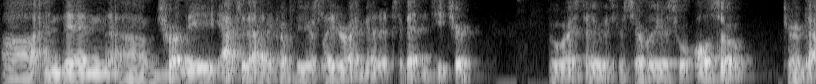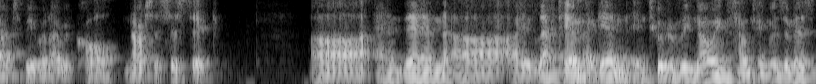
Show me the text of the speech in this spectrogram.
Uh, and then um, shortly after that, a couple of years later, I met a Tibetan teacher who I studied with for several years, who also turned out to be what I would call narcissistic. Uh, and then uh, I left him again, intuitively knowing something was amiss,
